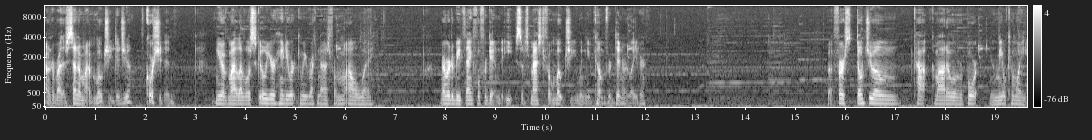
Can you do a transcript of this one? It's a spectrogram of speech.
Found her by the scent of my mochi, did you? Course you did. When you have my level of skill, your handiwork can be recognized from a mile away. Remember to be thankful for getting to eat such masterful mochi when you come for dinner later. But first, don't you own Ka- Kamado a report? Your meal can wait.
